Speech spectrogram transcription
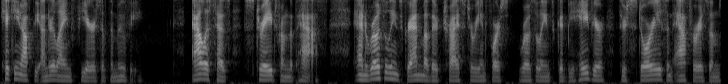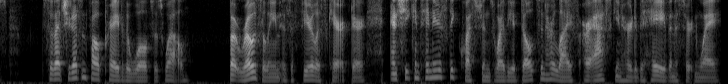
kicking off the underlying fears of the movie. Alice has strayed from the path, and Rosaleen's grandmother tries to reinforce Rosaleen's good behavior through stories and aphorisms so that she doesn't fall prey to the wolves as well. But Rosaleen is a fearless character, and she continuously questions why the adults in her life are asking her to behave in a certain way,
